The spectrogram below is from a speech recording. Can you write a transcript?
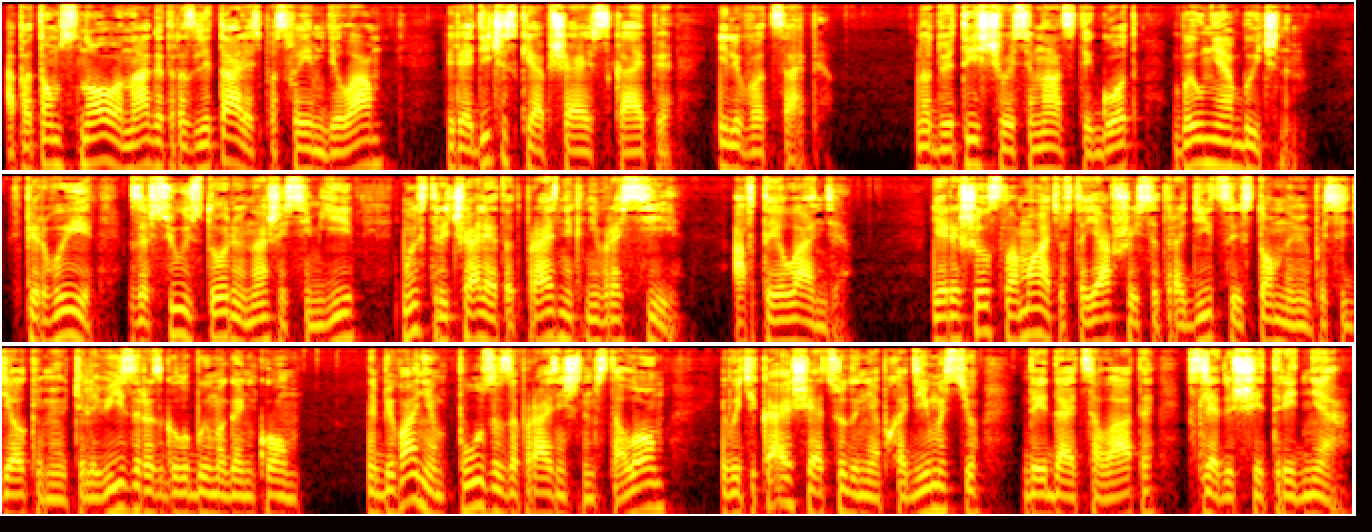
а потом снова на год разлетались по своим делам, периодически общаясь в скайпе или в WhatsApp. Но 2018 год был необычным. Впервые за всю историю нашей семьи мы встречали этот праздник не в России, а в Таиланде. Я решил сломать устоявшиеся традиции с томными посиделками у телевизора с голубым огоньком, набиванием пуза за праздничным столом и вытекающей отсюда необходимостью доедать салаты в следующие три дня.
